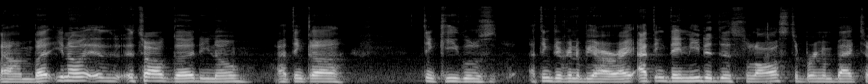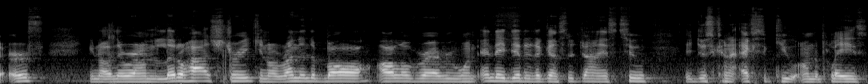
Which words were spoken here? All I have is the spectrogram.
Um, but you know, it, it's all good. You know, I think uh, I think Eagles. I think they're to be all right. I think they needed this loss to bring them back to earth. You know, they were on a little hot streak. You know, running the ball all over everyone, and they did it against the Giants too. They just kind of execute on the plays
